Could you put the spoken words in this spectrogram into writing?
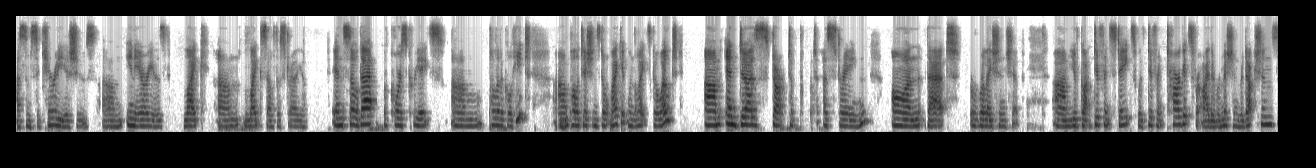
Uh, some security issues um, in areas like, um, like South Australia. And so that, of course, creates um, political heat. Mm-hmm. Politicians don't like it when the lights go out um, and does start to put a strain on that relationship. Um, you've got different states with different targets for either emission reductions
